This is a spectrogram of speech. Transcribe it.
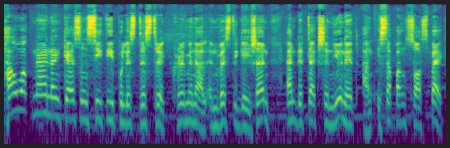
Hawak na ng Quezon City Police District Criminal Investigation and Detection Unit ang isa pang suspect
